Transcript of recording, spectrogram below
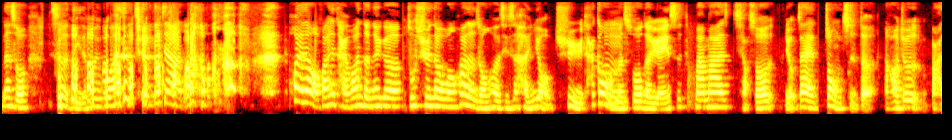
那时候彻底的会 完全的吓到。会让我发现台湾的那个族群的文化的融合其实很有趣。他跟我们说的原因是，妈妈小时候有在种植的，然后就把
